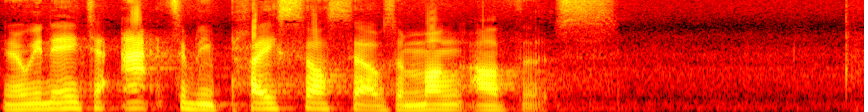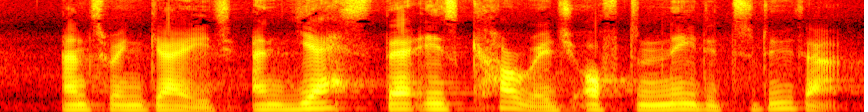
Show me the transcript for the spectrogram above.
You know, we need to actively place ourselves among others and to engage. And yes, there is courage often needed to do that.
